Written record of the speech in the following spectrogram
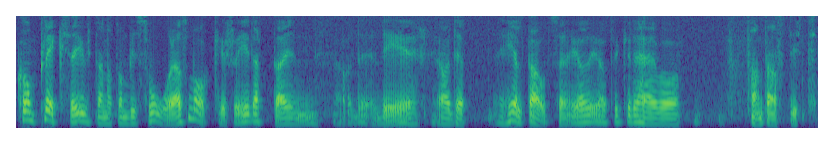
komplexa utan att de blir svåra smaker så är detta en, ja, det, det, är, ja, det är helt out. Så jag, jag tycker det här var fantastiskt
